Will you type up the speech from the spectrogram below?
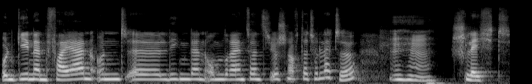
und gehen dann feiern und äh, liegen dann um 23 Uhr schon auf der Toilette. Schlecht.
